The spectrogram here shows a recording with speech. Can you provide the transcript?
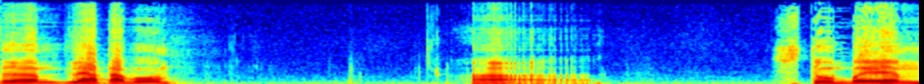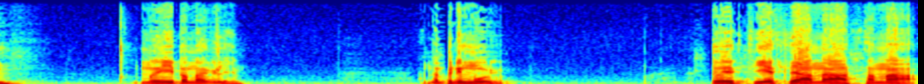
э, для того, чтобы мы ей помогли напрямую. То есть, если она сама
